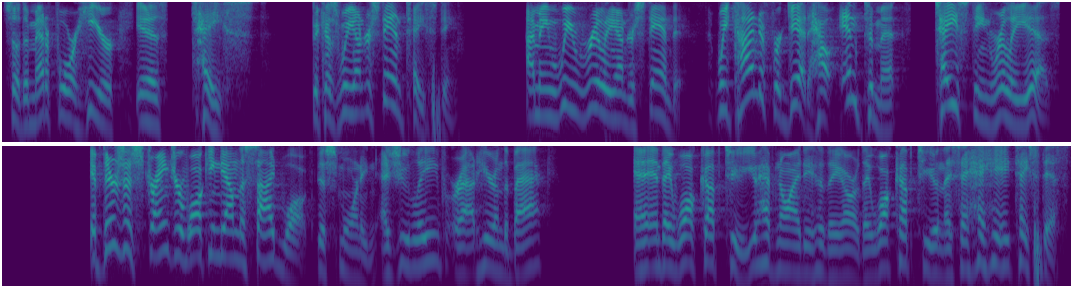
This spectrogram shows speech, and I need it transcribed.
So the metaphor here is taste, because we understand tasting. I mean, we really understand it. We kind of forget how intimate tasting really is. If there's a stranger walking down the sidewalk this morning as you leave or out here in the back, and, they walk up to you, you have no idea who they are. They walk up to you and they say, Hey, hey, hey taste this.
